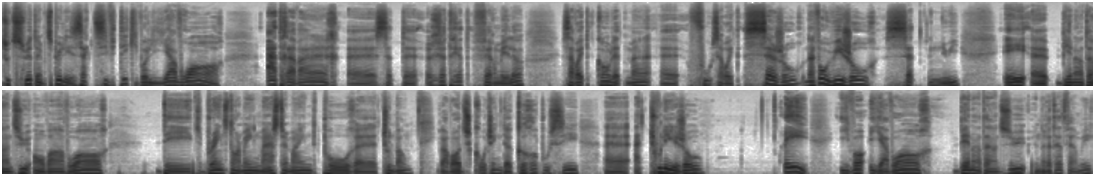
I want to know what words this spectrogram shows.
tout de suite un petit peu les activités qu'il va y avoir à travers cette retraite fermée-là. Ça va être complètement fou. Ça va être 7 jours, dans le fond 8 jours, 7 nuits. Et bien entendu, on va avoir des, du brainstorming mastermind pour euh, tout le monde. Il va y avoir du coaching de groupe aussi euh, à tous les jours. Et il va y avoir, bien entendu, une retraite fermée.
